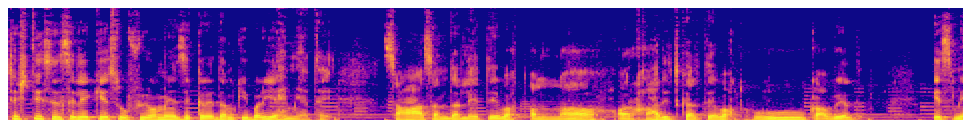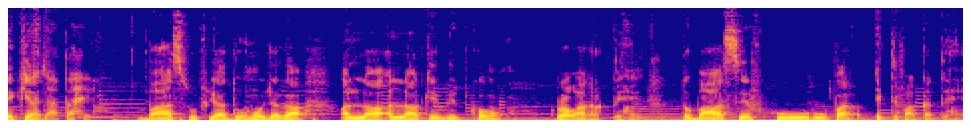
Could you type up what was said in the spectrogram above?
چشتی سلسلے کے صوفیوں میں ذکر دم کی بڑی اہمیت ہے۔ سانس اندر لیتے وقت اللہ اور خارج کرتے وقت ہو کا ورد اس میں کیا جاتا ہے۔ بعض صوفیہ دونوں جگہ اللہ اللہ کے ورد کو روا رکھتے ہیں، تو بعض صرف ہو ہو پر اتفاق کرتے ہیں۔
